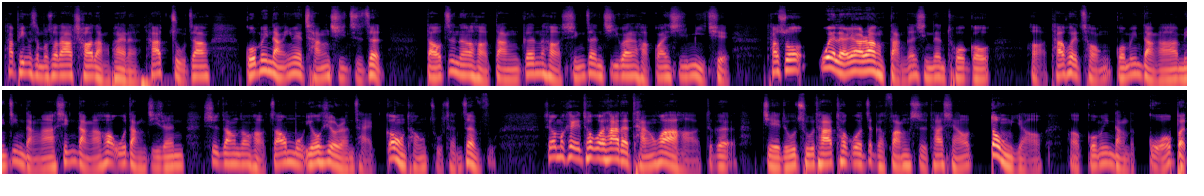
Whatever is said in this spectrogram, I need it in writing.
他凭什么说他要超党派呢？他主张国民党因为长期执政，导致呢，好党跟好行政机关好关系密切。他说，为了要让党跟行政脱钩，好，他会从国民党啊、民进党啊、新党啊或无党籍人士当中好招募优秀人才，共同组成政府。所以我们可以透过他的谈话哈，这个解读出他透过这个方式，他想要动摇好国民党的国本。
